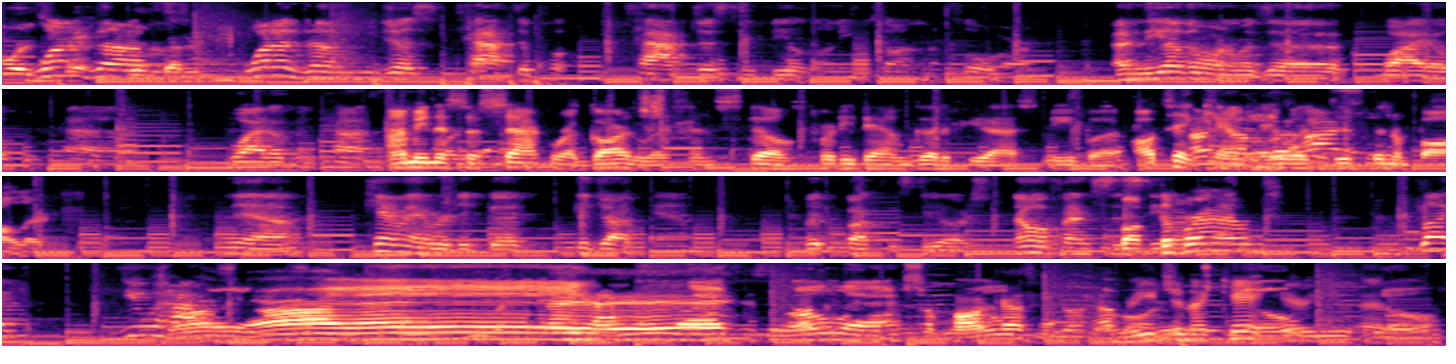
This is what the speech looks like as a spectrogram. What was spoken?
Heyward's one of them, one of them, he just tapped a pu- tapped Justin Field when he was on the floor, and the other one was a wide open pass, wide open pass. I mean, it's a sack regardless, and still pretty damn good if you ask me. But I'll take I Cam Heyward. I- He's been a baller. Yeah, Cam Heyward did good. Good job, Cam. But fuck the Steelers. No offense to Fuck the Browns. Like, you have. Alright, alright, hey, Hey, hey, hey, hey, just relax, the podcast, we don't have Region, I can't hear you at all.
